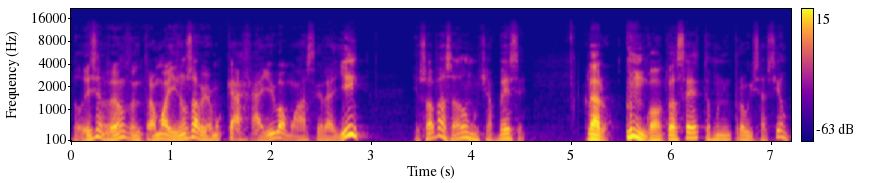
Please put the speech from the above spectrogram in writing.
lo dicen, nosotros entramos allí, no sabíamos qué rayo íbamos a hacer allí. Y eso ha pasado muchas veces. Claro, cuando tú haces esto es una improvisación.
